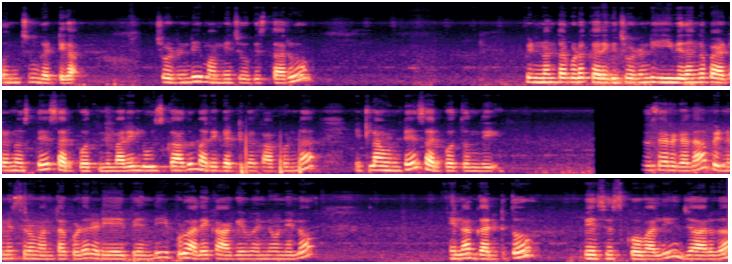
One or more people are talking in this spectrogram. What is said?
కొంచెం గట్టిగా. చూడండి మమ్మీ చూపిస్తారు. పిండంతా కూడా కరిగి చూడండి ఈ విధంగా ప్యాటర్న్ వస్తే సరిపోతుంది. మరీ లూజ్ కాదు మరీ గట్టిగా కాకుండా ఇట్లా ఉంటే సరిపోతుంది. చూసారు కదా పిండి మిశ్రమం అంతా కూడా రెడీ అయిపోయింది. ఇప్పుడు అదే కాగే నూనెలో ఇలా గరిటతో వేసేసుకోవాలి జారుగా.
